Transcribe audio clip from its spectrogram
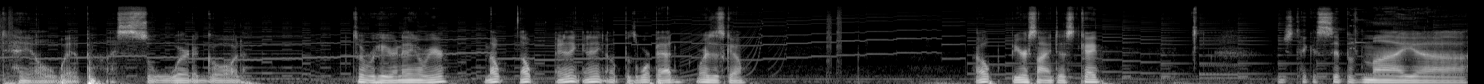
Tail whip. I swear to God. It's over here. Anything over here? Nope. Nope. Anything? Anything? Oh, it's a warp pad. Where does this go? Oh, you're a scientist. Okay. Just take a sip of my uh,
